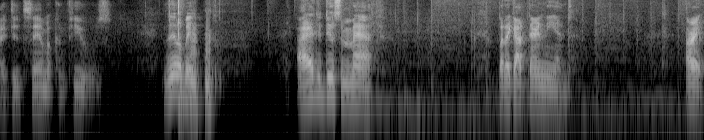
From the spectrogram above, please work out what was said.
I did say I'm a confuse. A little bit. I had to do some math. But I got there in the end. Alright.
